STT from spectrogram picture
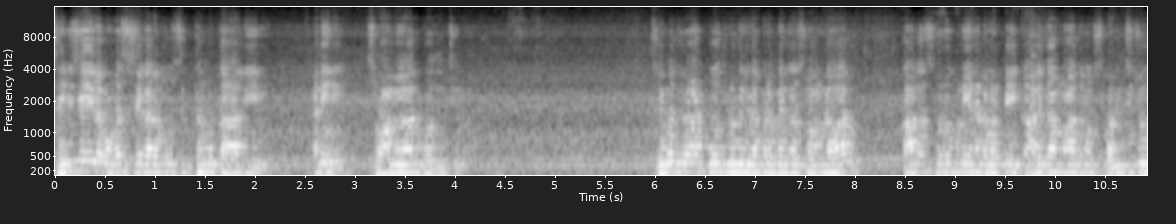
శ్రీశైలం అవశ్యకరము సిద్ధము కాలి అని స్వామివారు బోధించారు శ్రీమతి విరాట్ పోతులు వీరబ్రహ్మేంద్ర స్వాముల వారు కాలస్వరూపుని అయినటువంటి కాళికామాతను స్మరించుచు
